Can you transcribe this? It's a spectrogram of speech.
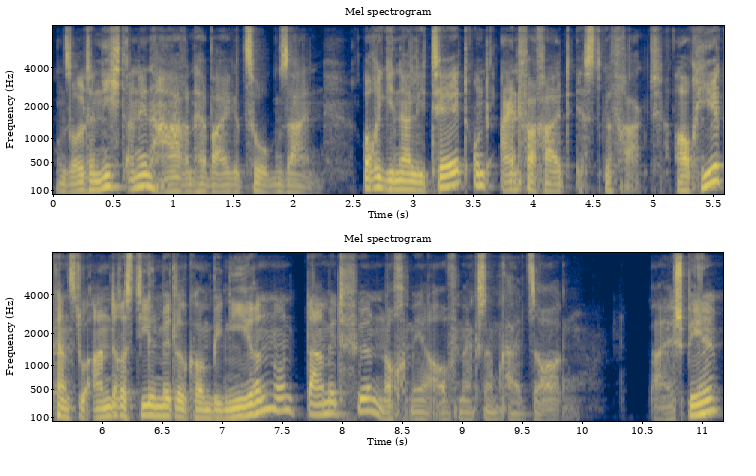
und sollte nicht an den Haaren herbeigezogen sein. Originalität und Einfachheit ist gefragt. Auch hier kannst du andere Stilmittel kombinieren und damit für noch mehr Aufmerksamkeit sorgen. Beispiel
